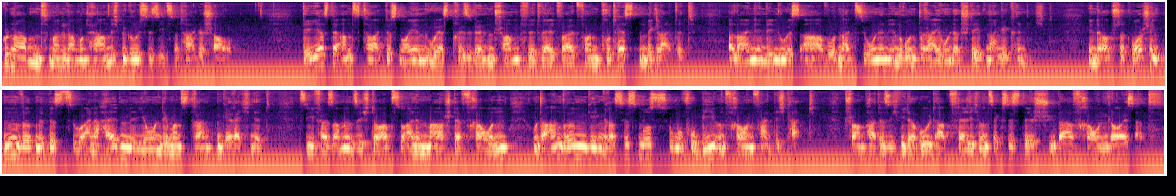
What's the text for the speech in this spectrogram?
Guten Abend, meine Damen und Herren. Ich begrüße Sie zur Tagesschau. Der erste Amtstag des neuen US-Präsidenten Trump wird weltweit von Protesten begleitet. Allein in den USA wurden Aktionen in rund 300 Städten angekündigt. In der Hauptstadt Washington wird mit bis zu einer halben Million Demonstranten gerechnet. Sie versammeln sich dort zu einem Marsch der Frauen, unter anderem gegen Rassismus, Homophobie und Frauenfeindlichkeit. Trump hatte sich wiederholt abfällig und sexistisch über Frauen geäußert.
